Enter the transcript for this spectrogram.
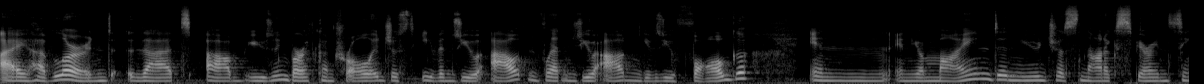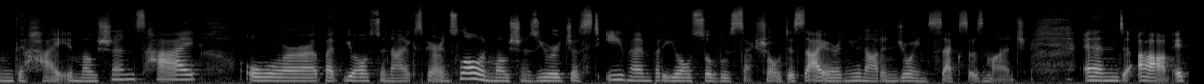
I have learned that um, using birth control, it just evens you out and flattens you out and gives you fog in in your mind and you just not experiencing the high emotions high or but you also not experience low emotions you're just even but you also lose sexual desire and you're not enjoying sex as much. And um, it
